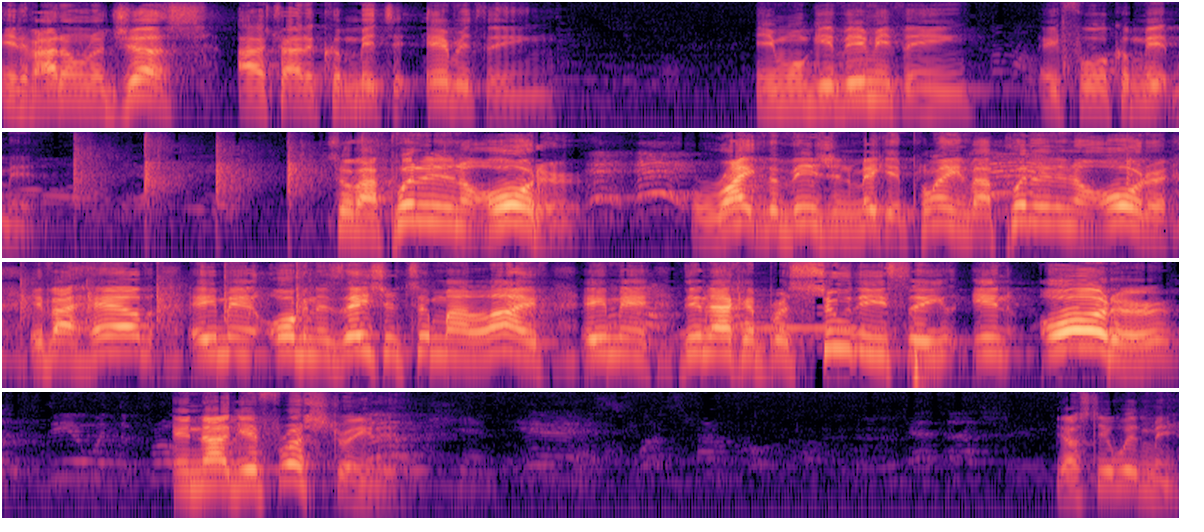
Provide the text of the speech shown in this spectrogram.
And if I don't adjust, I try to commit to everything and won't give anything a full commitment. So if I put it in an order, write the vision, make it plain. If I put it in an order, if I have, amen, organization to my life, amen, then I can pursue these things in order and not get frustrated. Y'all still with me?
